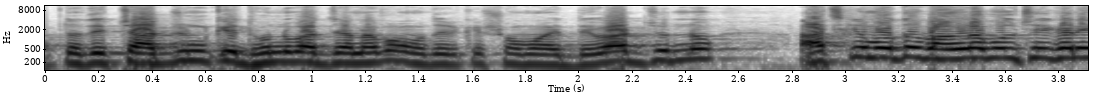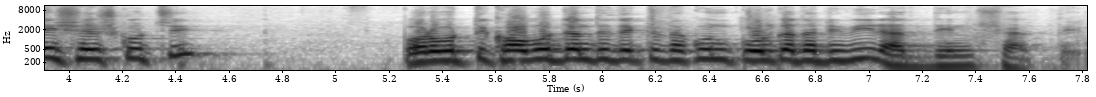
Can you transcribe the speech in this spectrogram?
আপনাদের চারজনকে ধন্যবাদ জানাব আমাদেরকে সময় দেওয়ার জন্য। আজকের মতো বাংলা বলছে এখানেই শেষ করছি। পরবর্তী খবর জানতে দেখতে থাকুন কলকাতা টিভি রাত দিন সাত দিন।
